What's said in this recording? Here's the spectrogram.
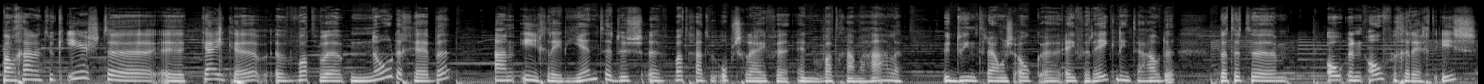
Maar we gaan natuurlijk eerst eh, eh, kijken wat we nodig hebben aan ingrediënten. Dus wat gaat u opschrijven en wat gaan we halen? U dient trouwens ook even rekening te houden dat het een overgerecht is.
